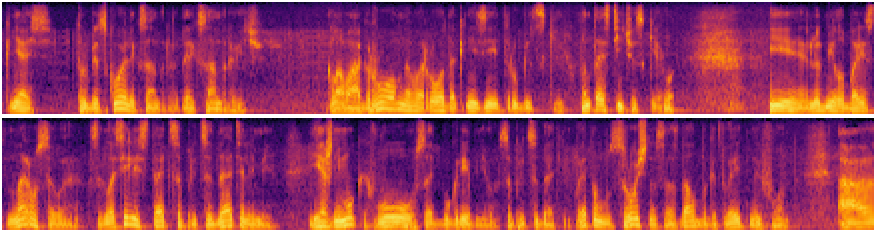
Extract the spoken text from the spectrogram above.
князь Трубецкой Александр Александрович, глава огромного рода князей Трубецких, фантастический род, и Людмила Борисовна Нарусова согласились стать сопредседателями. Я же не мог их в ООО усадьбу Гребнева сопредседателем. Поэтому срочно создал благотворительный фонд. А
